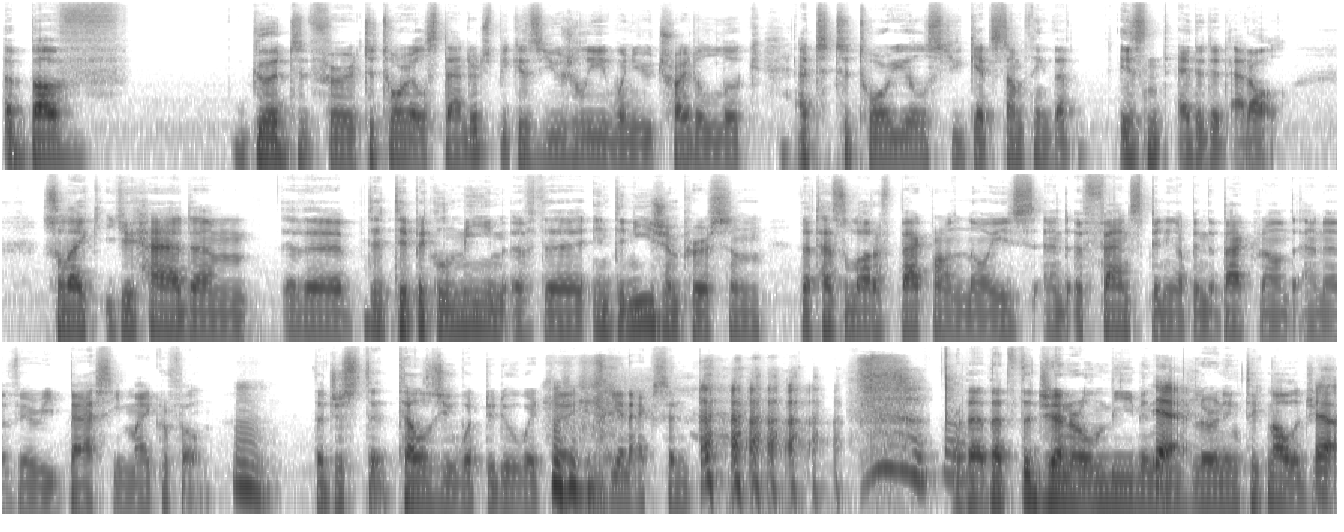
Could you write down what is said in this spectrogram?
above good for tutorial standards because usually when you try to look at tutorials you get something that isn't edited at all so like you had um the the typical meme of the indonesian person that has a lot of background noise and a fan spinning up in the background and a very bassy microphone Mm. that just uh, tells you what to do with the indian accent that that's the general meme in Yeah. learning technology yeah.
